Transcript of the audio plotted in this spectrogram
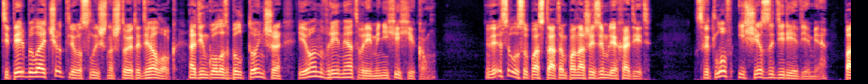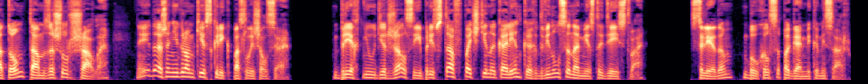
Теперь было отчетливо слышно, что это диалог. Один голос был тоньше, и он время от времени хихикал. Весело супостатам по нашей земле ходить. Светлов исчез за деревьями. Потом там зашуршало. И даже негромкий вскрик послышался. Брехт не удержался и, привстав почти на коленках, двинулся на место действа. Следом бухал сапогами комиссар.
